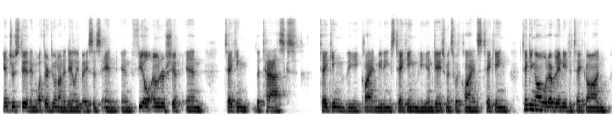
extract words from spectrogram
interested in what they're doing on a daily basis and and feel ownership in taking the tasks taking the client meetings taking the engagements with clients taking taking on whatever they need to take on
